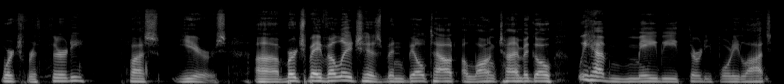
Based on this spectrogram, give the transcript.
works for 30 plus years. Uh, Birch Bay Village has been built out a long time ago. We have maybe 30, 40 lots.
